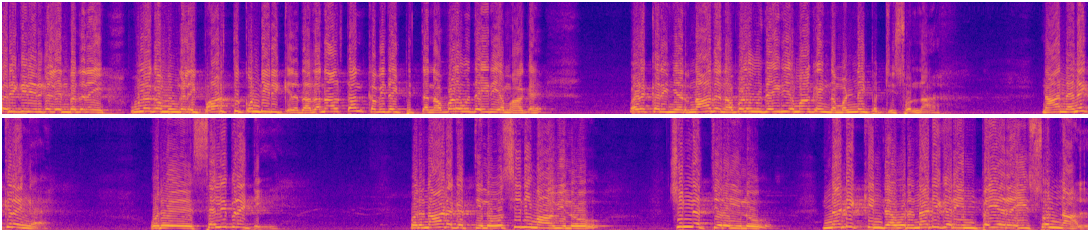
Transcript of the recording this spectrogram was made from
வருகிறீர்கள் என்பதனை உலகம் உங்களை பார்த்து கொண்டிருக்கிறது. அதனால் தான் கவிதை பித்தன் அவ்வளவு தைரியமாக வழக்கறிஞர் நாதன் அவ்வளவு தைரியமாக இந்த மண்ணை பற்றி சொன்னார். நான் நினைக்கிறேங்க ஒரு செலிபிரிட்டி ஒரு நாடகத்திலோ சினிமாவிலோ சின்னத்திரையிலோ நடிக்கின்ற ஒரு நடிகரின் பெயரை சொன்னால்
